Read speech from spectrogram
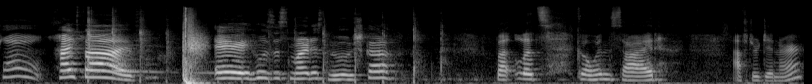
Thanks. High five. Hey, who's the smartest Mushka? But let's go inside after dinner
